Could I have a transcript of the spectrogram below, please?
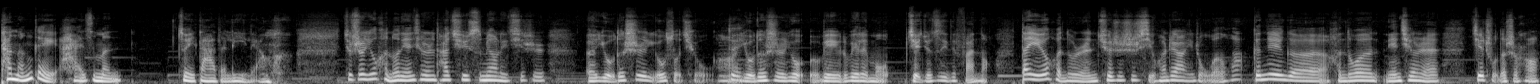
他能给孩子们最大的力量吗？就是有很多年轻人，他去寺庙里，其实，呃，有的是有所求啊，对有的是有为为了某解决自己的烦恼，但也有很多人确实是喜欢这样一种文化。跟这个很多年轻人接触的时候，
